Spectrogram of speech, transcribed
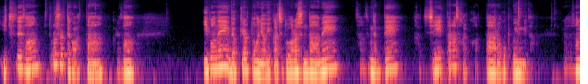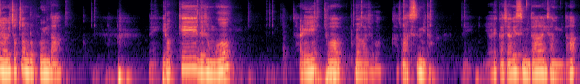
이 추세선 뚫어줄 때가 왔다. 그래서 이번에 몇 개월 동안 여기까지 놀아준 다음에 상승된 때 같이 따라서 갈 것 같다라고 보입니다. 그래서 저는 여기 저점으로 보인다. 네, 이렇게 내 종목 자리 좋아 보여가지고 가져왔습니다. 네, 여기까지 하겠습니다. 이상입니다.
